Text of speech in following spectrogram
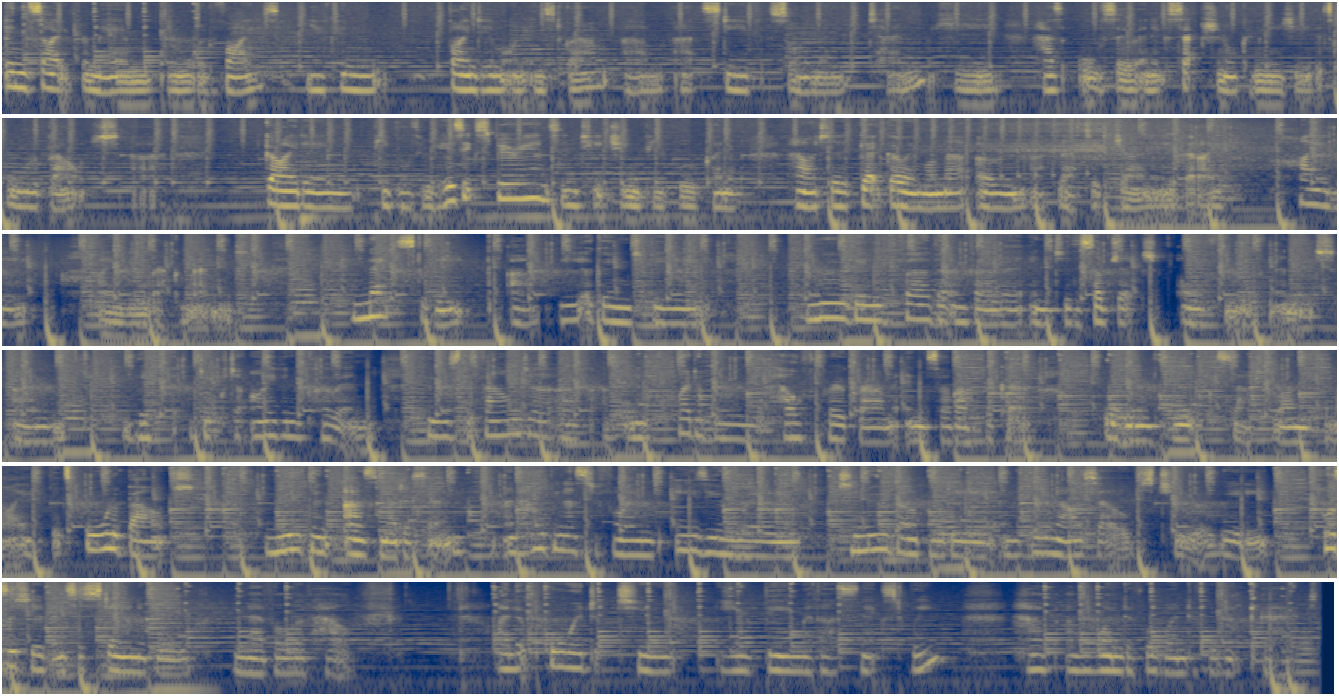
insight from him or advice, you can find him on Instagram um, at Steve Solomon 10. He has also an exceptional community that's all about uh, guiding people through his experience and teaching people kind of how to get going on their own athletic journey that I highly, highly recommend. Next week, uh, we are going to be moving further and further into the subject of movement um, with Dr. Ivan Cohen, who is the founder of, an incredible health program in South Africa called Walk Slash Run for Life. That's all about movement as medicine and helping us to find easier way to move our body and bring ourselves to a really positive and sustainable level of health. I look forward to you being with us next week. Have a wonderful, wonderful week ahead.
